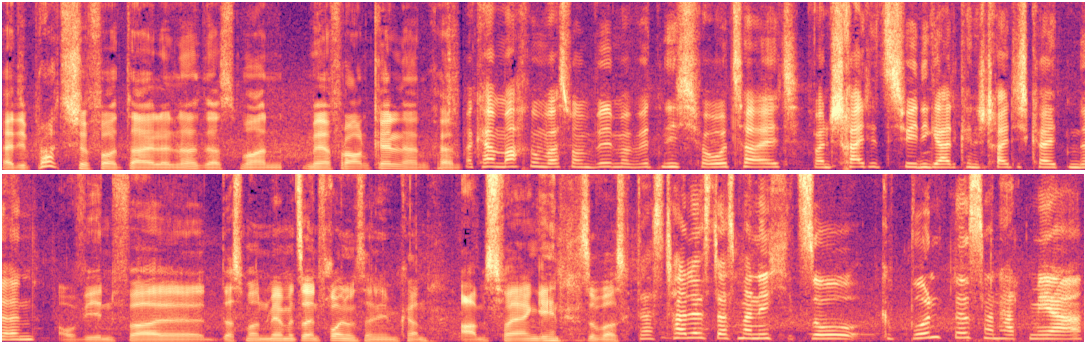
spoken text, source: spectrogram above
Ja, die praktischen Vorteile, ne? dass man mehr Frauen kennenlernen kann. Man kann machen, was man will, man wird nicht verurteilt. Man streitet sich weniger, hat keine Streitigkeiten dann. Auf jeden Fall, dass man mehr mit seinen Freunden unternehmen kann. Abends feiern gehen, sowas. Das Tolle ist, dass man nicht so gebunden ist, man hat mehr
